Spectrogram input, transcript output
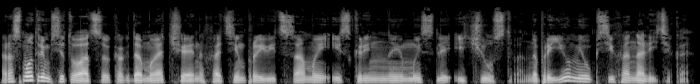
Рассмотрим ситуацию, когда мы отчаянно хотим проявить самые искренние мысли и чувства на приеме у психоаналитика.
